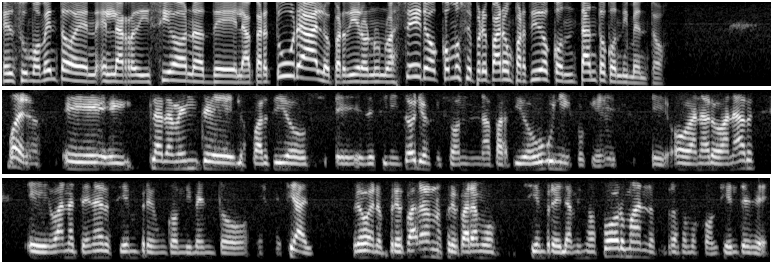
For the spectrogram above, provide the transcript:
en su momento en, la reedición de la apertura, lo perdieron 1 a 0. ¿Cómo se prepara un partido con tanto condimento? Bueno, eh, claramente los partidos eh, definitorios, que son a partido único, que es eh, o ganar o ganar, eh, van a tener siempre un condimento especial. Pero bueno, prepararnos, preparamos siempre de la misma forma, nosotros somos conscientes de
